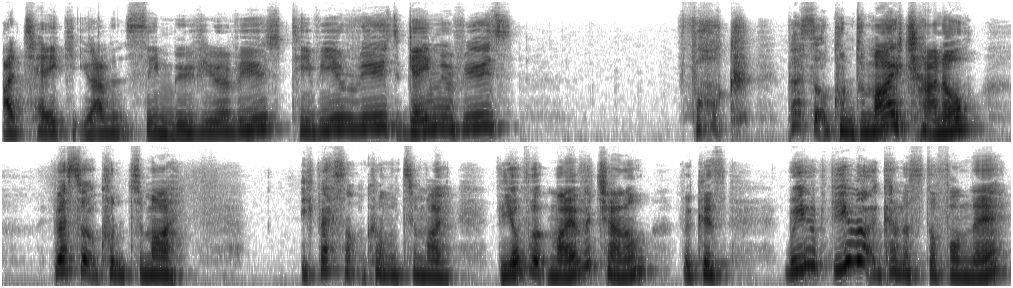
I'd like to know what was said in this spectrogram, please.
I take it you haven't seen movie reviews, TV reviews, game reviews? Fuck. You best not come to my channel. You best not come to my you best not come to my the other my other channel because we review that kind of stuff on there.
